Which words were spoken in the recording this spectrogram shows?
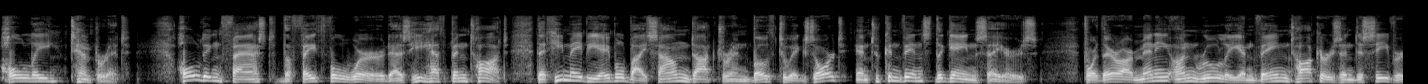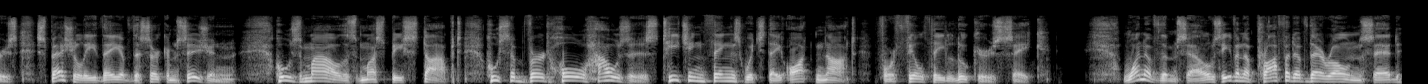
holy, temperate holding fast the faithful word as he hath been taught, that he may be able by sound doctrine both to exhort and to convince the gainsayers. For there are many unruly and vain talkers and deceivers, specially they of the circumcision, whose mouths must be stopped, who subvert whole houses, teaching things which they ought not, for filthy lucre's sake. One of themselves, even a prophet of their own, said,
